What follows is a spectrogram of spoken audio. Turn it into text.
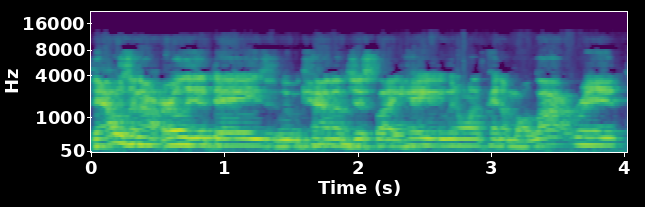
that was in our earlier days. We were kind of just like, hey, we don't want to pay no more lot rent.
